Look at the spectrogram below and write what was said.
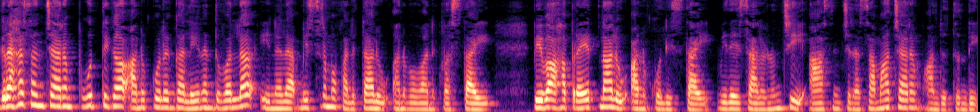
గ్రహ సంచారం పూర్తిగా అనుకూలంగా లేనందువల్ల ఈ నెల మిశ్రమ ఫలితాలు అనుభవానికి వస్తాయి. వివాహ ప్రయత్నాలు అనుకూలిస్తాయి. విదేశాల నుంచి ఆశించిన సమాచారం అందుతుంది.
